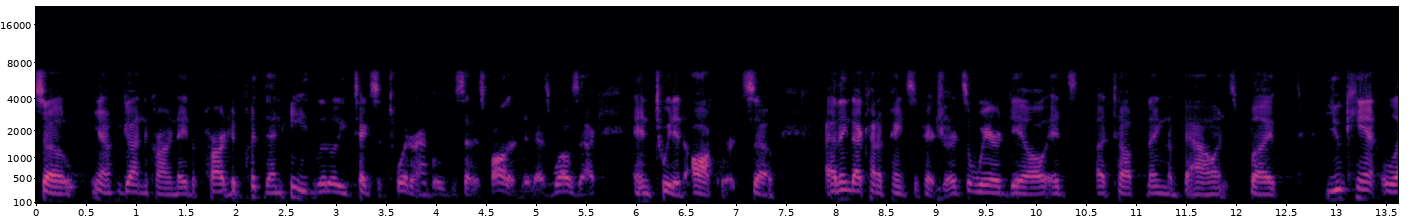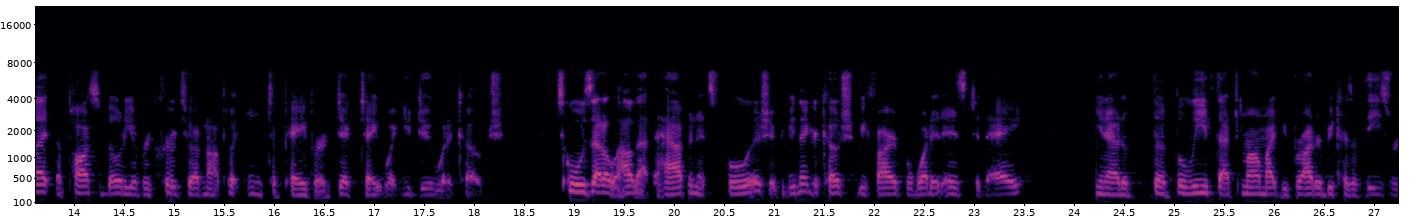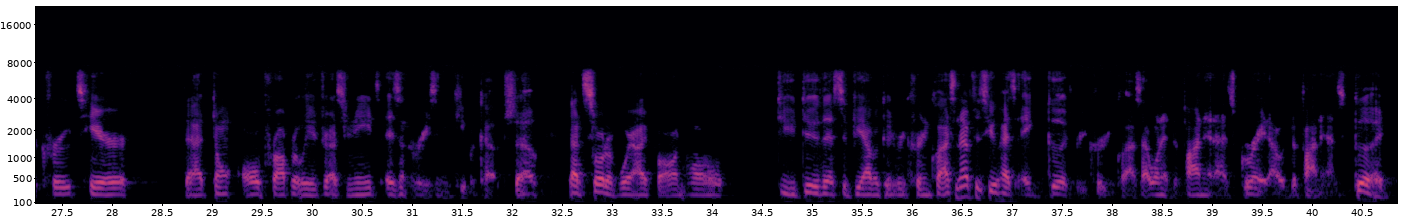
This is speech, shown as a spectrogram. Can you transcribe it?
So, you know, he got in the car and they departed, but then he literally takes to Twitter, I believe he said his father did as well, Zach, and tweeted awkward. So I think that kind of paints the picture. It's a weird deal. It's a tough thing to balance, but you can't let the possibility of recruits who have not put ink to paper dictate what you do with a coach. Schools that allow that to happen, it's foolish. If you think a coach should be fired for what it is today, you know, the, the belief that tomorrow might be brighter because of these recruits here that don't all properly address your needs isn't a reason you keep a coach. So that's sort of where I fall in whole. Do you do this if you have a good recruiting class? And FSU has a good recruiting class. I wouldn't define it as great. I would define it as good.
